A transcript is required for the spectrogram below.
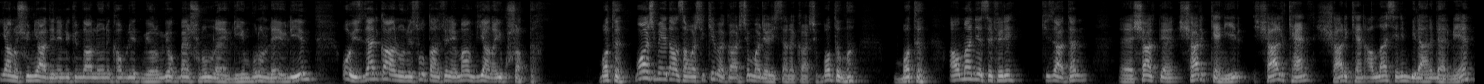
Yanuş Hünyade'nin hükümdarlığını kabul etmiyorum. Yok ben şununla evliyim, bununla evliyim. O yüzden Kanuni Sultan Süleyman Viyana'yı kuşattı. Batı. Boğaç Meydan Savaşı kime karşı? Macaristan'a karşı. Batı mı? Batı. Almanya seferi ki zaten e, Şarken, Şarken, Şarken, Şarken Allah senin bilanı vermeye.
